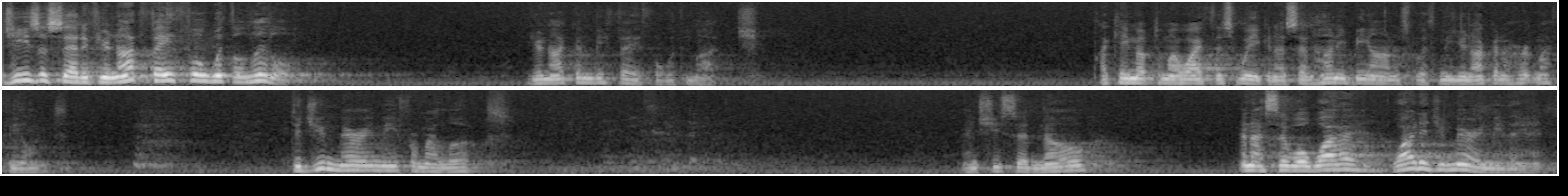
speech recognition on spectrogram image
Jesus said, if you're not faithful with a little, you're not going to be faithful with much. I came up to my wife this week and I said, Honey, be honest with me. You're not going to hurt my feelings. Did you marry me for my looks? And she said, No. And I said, Well, why, why did you marry me then?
